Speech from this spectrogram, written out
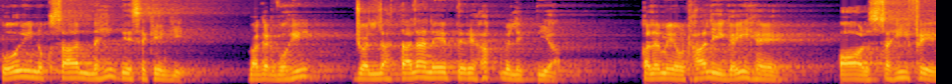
کوئی نقصان نہیں دے سکیں گی، مگر وہی جو اللہ تعالیٰ نے تیرے حق میں لکھ دیا۔ قلمیں اٹھا لی گئی ہیں اور صحیفے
